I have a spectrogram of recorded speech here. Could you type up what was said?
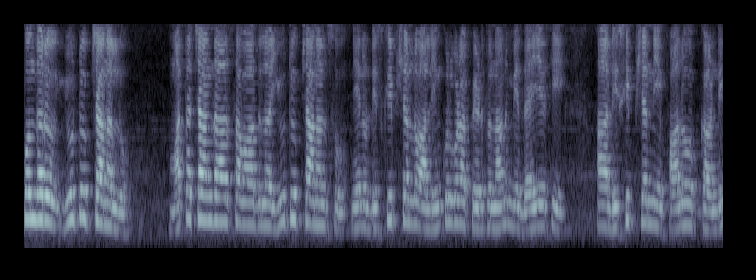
కొందరు యూట్యూబ్ ఛానళ్ళు మత చాందాసవాదుల యూట్యూబ్ ఛానల్స్ నేను డిస్క్రిప్షన్లో ఆ లింకులు కూడా పెడుతున్నాను. మీరు దయచేసి ఆ డిస్క్రిప్షన్ని ఫాలో అప్ కాండి.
